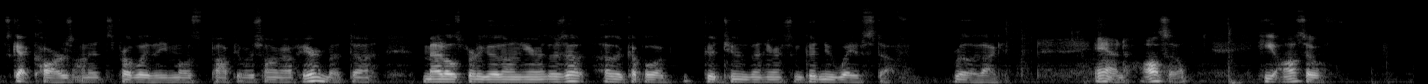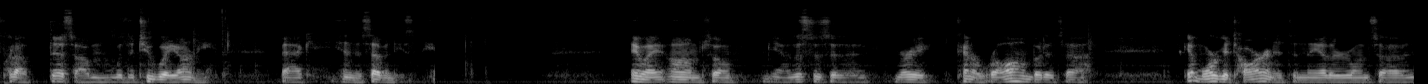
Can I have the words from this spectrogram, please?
it's got cars on it. It's probably the most popular song off here, but uh, Metal's pretty good on here. There's a other couple of good tunes on here. Some good new wave stuff. Really like it. And also, he also put out this album with the Tubeway Army back in the 70s. Anyway, um, so yeah, this is a very kind of raw, but it's uh, it's got more guitar in it than the other ones. Uh,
